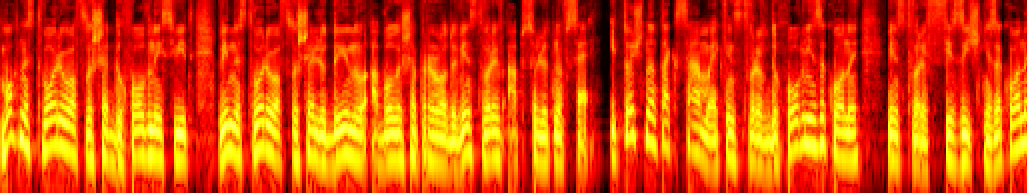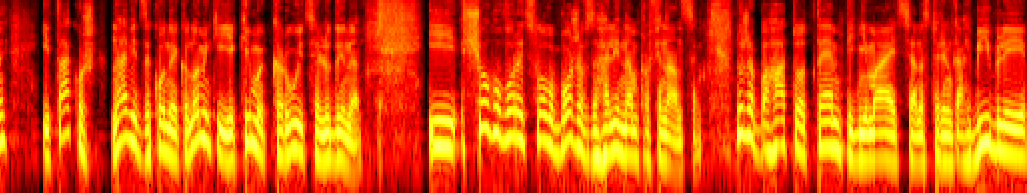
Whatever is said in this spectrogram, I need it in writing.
Бог не створював лише духовний світ, він не створював лише людину або лише природу. Він створив абсолютно все. І точно так само, як він створив духовні закони, він створив фізичні закони, і також навіть закони економіки, якими керується людина. І що говорить слово Боже взагалі нам про фінанси? Дуже багато тем піднімається на сторінках Біблії.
